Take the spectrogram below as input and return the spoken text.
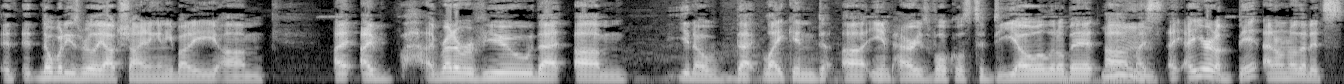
it, it, nobody's really outshining anybody. Um, I, I I read a review that um, you know that likened uh, Ian Parry's vocals to Dio a little bit. Mm. Um, I. I, hear it a bit. I don't know that it's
